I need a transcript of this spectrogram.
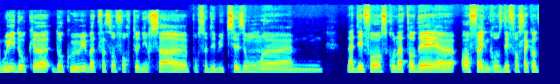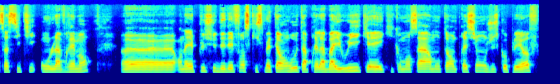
Oui, donc, donc oui, oui, bah, de toute façon, il faut retenir ça pour ce début de saison. la défense qu'on attendait, enfin une grosse défense à Kansas City, on l'a vraiment. Euh, on avait plus eu des défenses qui se mettaient en route après la bye week et qui commençaient à monter en pression jusqu'au playoff.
